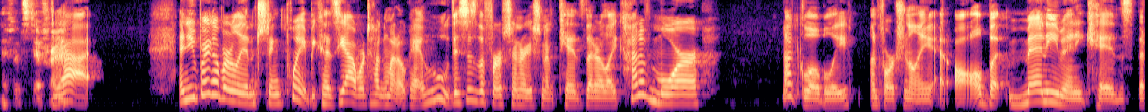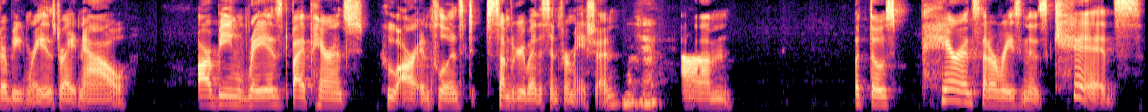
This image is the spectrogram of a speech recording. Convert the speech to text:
if it's different. Yeah. And you bring up a really interesting point because, yeah, we're talking about, okay, ooh, this is the first generation of kids that are like kind of more, not globally, unfortunately, at all, but many, many kids that are being raised right now are being raised by parents who are influenced to some degree by this information. Mm-hmm. Um, but those parents that are raising those kids,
